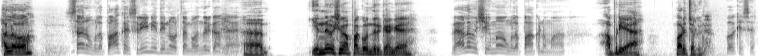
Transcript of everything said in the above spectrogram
ஹலோ. ஸ்ரீநிதின்னு ஒருத்தவங்க வந்திருக்காங்க. என்ன விஷயமா பார்க்க வந்திருக்காங்க? வேலை விஷயமா உங்களை பார்க்கணுமா? அப்படியா? வர சொல்லுங்க. Okay sir.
